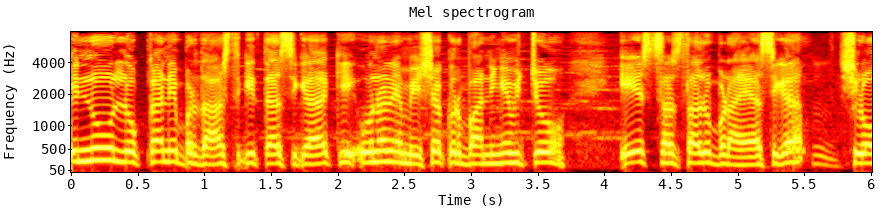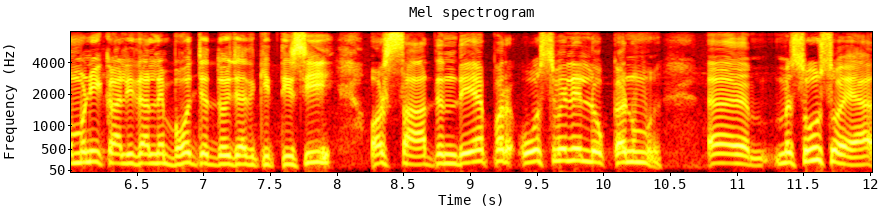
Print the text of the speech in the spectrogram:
ਇਹਨੂੰ ਲੋਕਾਂ ਨੇ ਬਰਦਾਸ਼ਤ ਕੀਤਾ ਸੀਗਾ ਕਿ ਉਹਨਾਂ ਨੇ ਹਮੇਸ਼ਾ ਕੁਰਬਾਨੀਆਂ ਵਿੱਚੋਂ ਇਸ ਸੰਸਥਾ ਨੂੰ ਬਣਾਇਆ ਸੀਗਾ। ਸ਼੍ਰੋਮਣੀ ਅਕਾਲੀ ਦਲ ਨੇ ਬਹੁਤ ਜਦੋਜਹਿਦ ਕੀਤੀ ਸੀ ਔਰ ਸਾਥ ਦਿੰਦੇ ਆ ਪਰ ਉਸ ਵੇਲੇ ਲੋਕਾਂ ਨੂੰ ਮਹਿਸੂਸ ਹੋਇਆ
